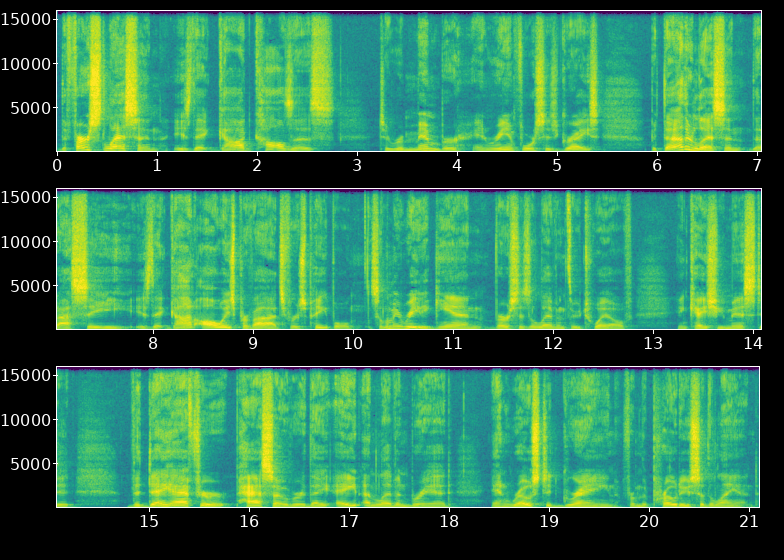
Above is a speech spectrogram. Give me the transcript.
the first lesson is that God calls us to remember and reinforce His grace. But the other lesson that I see is that God always provides for His people. So let me read again verses 11 through 12 in case you missed it. The day after Passover, they ate unleavened bread and roasted grain from the produce of the land.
